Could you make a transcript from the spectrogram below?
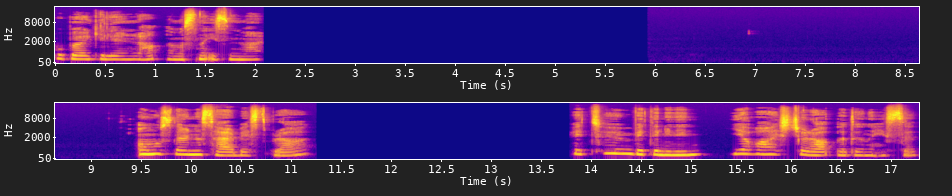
bu bölgelerin rahatlamasına izin ver. Omuzlarını serbest bırak ve tüm bedeninin yavaşça rahatladığını hisset.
